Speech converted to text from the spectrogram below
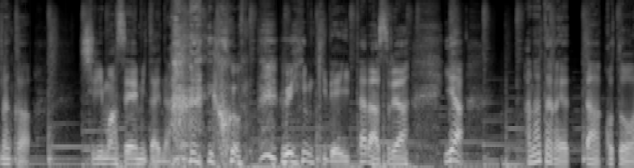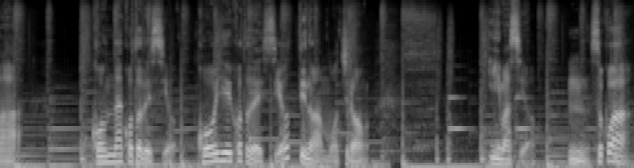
なんか、知りませんみたいな 雰囲気でいたら、それは、いや、あなたがやったことは、こんなことですよ。こういうことですよっていうのはもちろん言いますよ。うん、そこは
